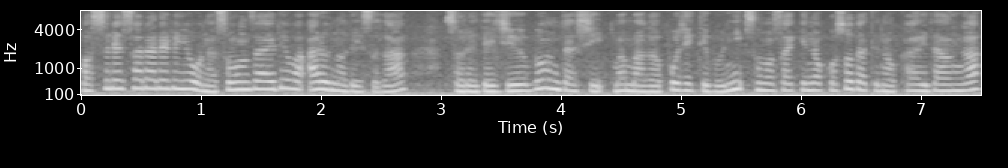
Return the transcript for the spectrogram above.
忘れ去られるような存在ではあるのですがそれで十分だしママがポジティブにその先の子育ての階段が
